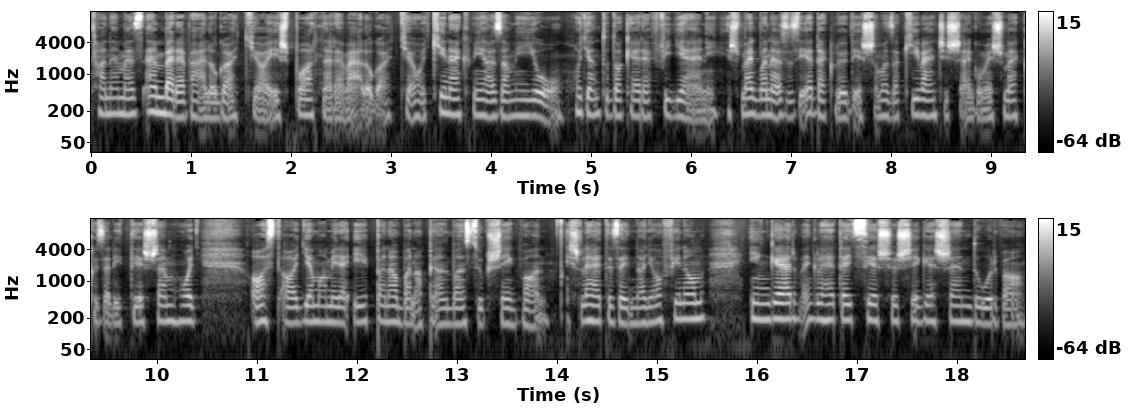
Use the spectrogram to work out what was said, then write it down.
hanem ez embere válogatja, és partnere válogatja, hogy kinek mi az, ami jó, hogyan tudok erre figyelni, és megvan ez az érdeklődésem, az a kíváncsiságom és megközelítésem, hogy azt adjam, amire éppen abban a pillanatban szükség van. És lehet ez egy nagyon finom inger, meg lehet egy szélsőségesen durva,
